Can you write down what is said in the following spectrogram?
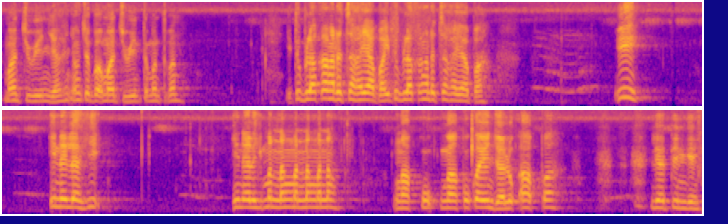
majuin ya. Nyong coba majuin teman-teman. Itu belakang ada cahaya apa? Itu belakang ada cahaya apa? Ih. Inilahi. Inilahi menang, menang, menang. Ngaku, ngaku kayak jaluk apa? Liatin, geng.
